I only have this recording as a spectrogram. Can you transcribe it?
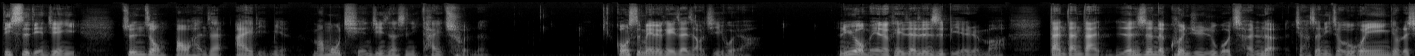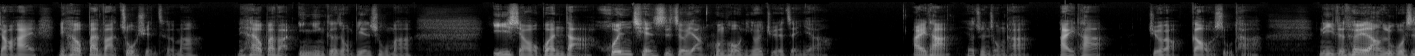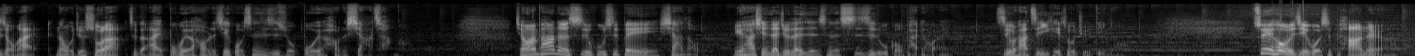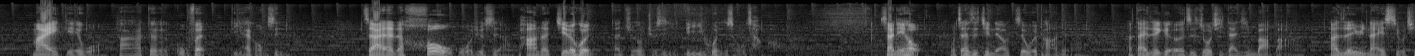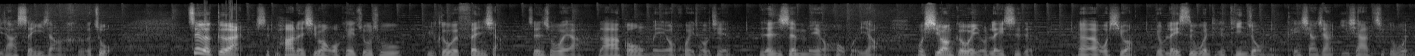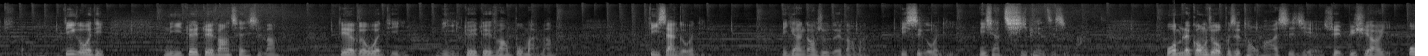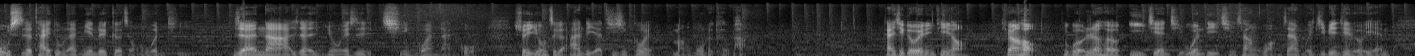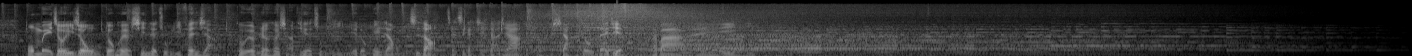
第四点建议，尊重包含在爱里面，盲目前进那是你太蠢了。公司没了可以再找机会啊，女友没了可以再认识别人吗。但但但，人生的困局如果成了，假设你走入婚姻，有了小孩，你还有办法做选择吗？你还有办法因应各种变数吗？以小观大，婚前是这样，婚后你会觉得怎样？爱他要尊重他，爱他就要告诉他，你的退让如果是种爱，那我就说啦，这个爱不会有好的结果，甚至是说不会有好的下场。讲完他呢，似乎是被吓到了，因为他现在就在人生的十字路口徘徊，只有他自己可以做决定哦。最后的结果是 partner，卖给我他的股份，离开公司。再来的后果就是啊，partner 结了婚，但最后就是以离婚收场哦。三年后，我再次见到这位 partner，他带着一个儿子做起单亲爸爸，他人与 Nice 有其他生意上的合作。这个个案是 partner 希望我可以做出与各位分享。正所谓啊，拉弓没有回头箭，人生没有后悔药。我希望各位有类似的，呃，我希望有类似问题的听众们可以想想以下的几个问题哦。第一个问题，你对对方诚实吗？第二个问题。你对对方不满吗？第三个问题，你敢告诉对方吗？第四个问题，你想欺骗自己吗？我们的工作不是童话世界，所以必须要以务实的态度来面对各种的问题。人呐，人永远是情关难过，所以用这个案例来提醒各位盲目的可怕。感谢各位聆听哦。听完后，如果有任何意见及问题，请上网站维基边界留言。我每周一中午都会有新的主题分享，各位有任何想听的主题，也都可以让我们知道。再次感谢大家，我们下周再见，拜拜。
